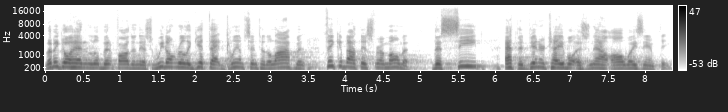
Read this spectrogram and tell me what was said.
Let me go ahead a little bit farther than this. We don't really get that glimpse into the life, but think about this for a moment. The seat at the dinner table is now always empty.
